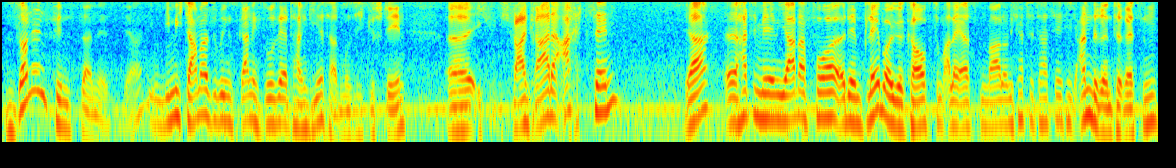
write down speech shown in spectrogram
Sonnenfinsternis. Ja, die, die, mich damals übrigens gar nicht so sehr tangiert hat, muss ich gestehen. Äh, ich, ich war gerade 18 ja, äh, hatte mir im Jahr davor äh, den Playboy gekauft zum allerersten Mal und ich hatte tatsächlich andere Interessen,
